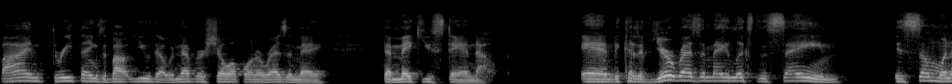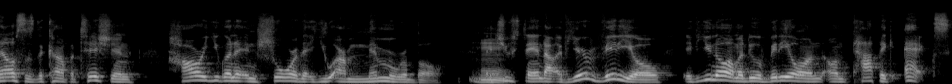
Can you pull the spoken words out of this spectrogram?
find three things about you that would never show up on a resume that make you stand out. And because if your resume looks the same as someone else's, the competition, how are you going to ensure that you are memorable, mm. that you stand out? If your video, if you know I'm going to do a video on, on topic X,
